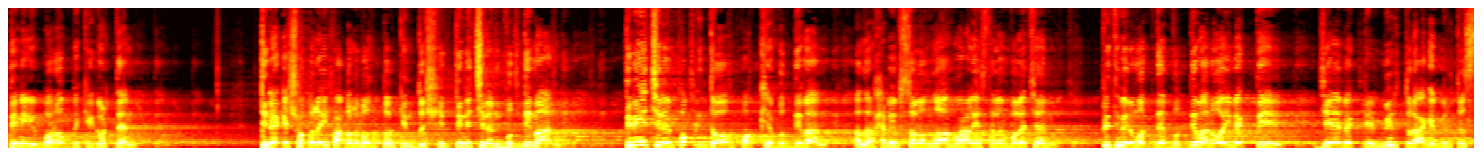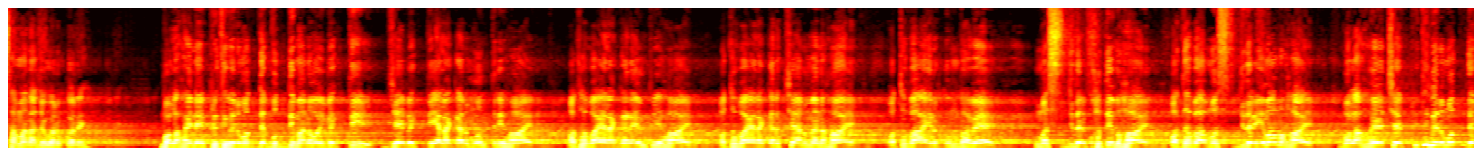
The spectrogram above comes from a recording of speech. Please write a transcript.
তিনি বরফ বিক্রি করতেন। তিনাকে সকলেই পাগল বলতো, কিন্তু তিনি ছিলেন বুদ্ধিমান। তিনি ছিলেন প্রকৃত পক্ষে বুদ্ধিমান। আল্লাহর হাবিব সাল্লাম বলেছেন, পৃথিবীর মধ্যে বুদ্ধিমান ওই ব্যক্তি, যে ব্যক্তি মৃত্যুর আগে মৃত্যুর সামানা জোগাড় করে। বলা হয় না পৃথিবীর মধ্যে বুদ্ধিমান ওই ব্যক্তি, যে ব্যক্তি এলাকার মন্ত্রী হয়, অথবা এলাকার এমপি হয়, অথবা এলাকার চেয়ারম্যান হয়, অথবা এরকম ভাবে মসজিদের খতিব হয় অথবা মসজিদের ইমাম হয়, বলা হয়েছে পৃথিবীর মধ্যে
